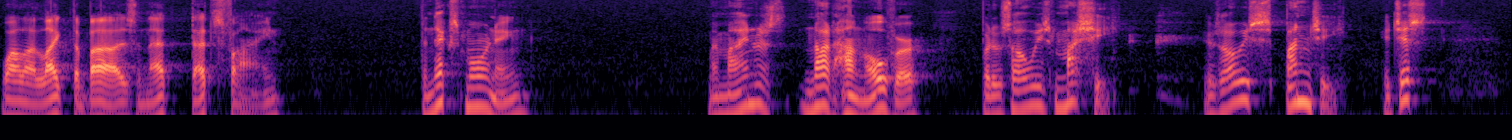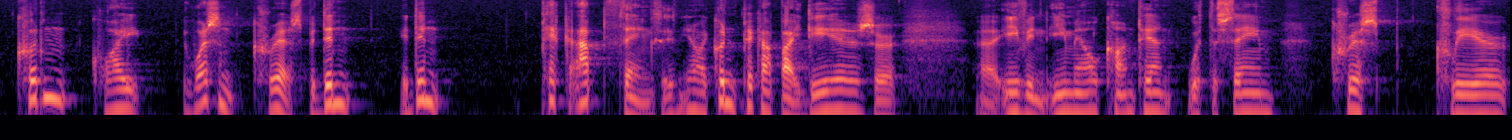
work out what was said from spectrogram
while I like the buzz and that that's fine, the next morning my mind was not hung over, but it was always mushy. It was always spongy. It just couldn't quite. It wasn't crisp. It didn't. It didn't pick up things. It, you know, I couldn't pick up ideas or uh, even email content with the same crisp, clear,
